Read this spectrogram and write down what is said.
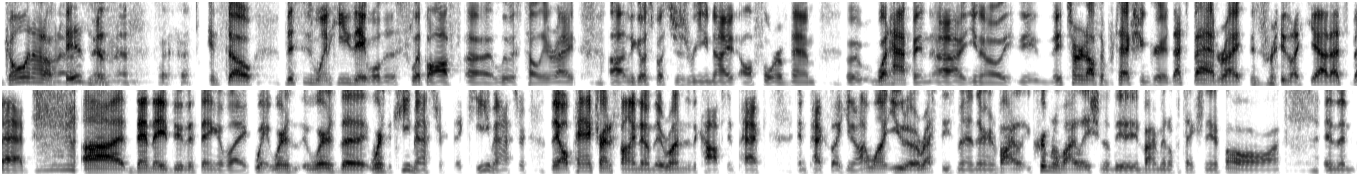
going out Going of out business. business. And so this is when he's able to slip off uh, Louis Tully, right? Uh, the Ghostbusters reunite all four of them. Uh, What happened? Uh, you know, they turned off the protection grid. That's bad, right? And Ray's like, yeah, that's bad. Uh, then they do the thing of like, wait, where's where's the where's the keymaster? The keymaster. They all panic trying to find him. They run into the cops and Peck, and Peck's like, you know, I want you to arrest these men. They're in viola- criminal violation of the Environmental Protection Act. Oh, and then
